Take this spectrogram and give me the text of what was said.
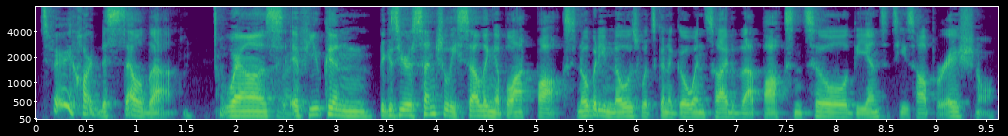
It's very hard to sell that. Whereas right. if you can, because you're essentially selling a black box, nobody knows what's going to go inside of that box until the entity is operational.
